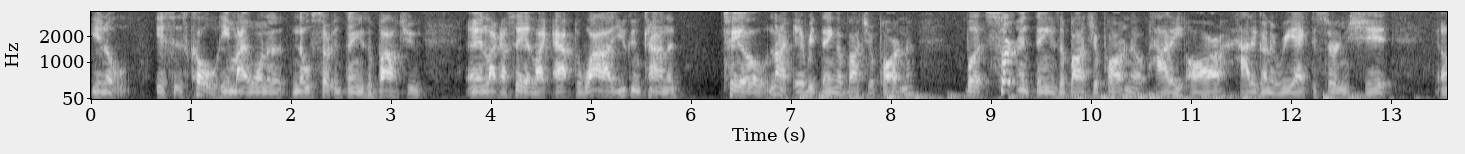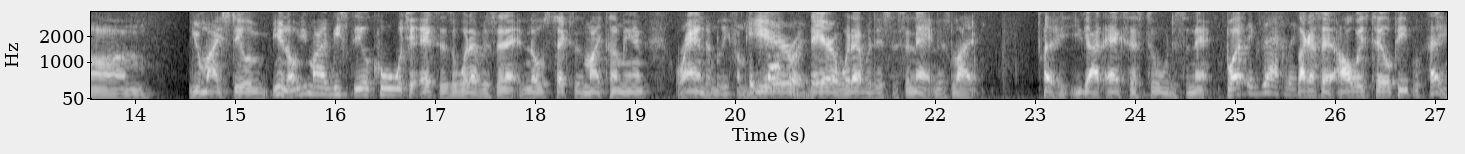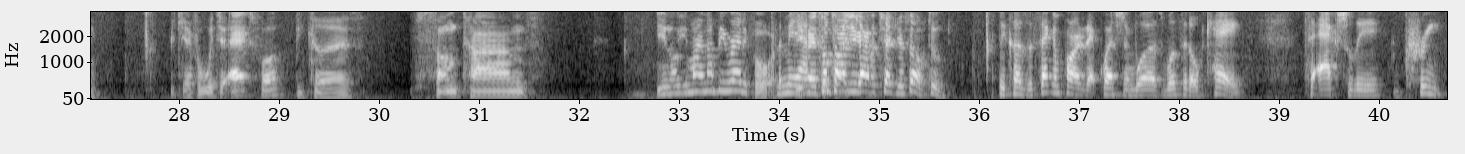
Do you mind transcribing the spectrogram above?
you know, it's his code. He might want to know certain things about you. And like I said, like after a while, you can kind of tell not everything about your partner, but certain things about your partner of how they are, how they're gonna react to certain shit. Um, you might still, you know, you might be still cool with your exes or whatever this and that, and those texts might come in randomly from here or there or whatever this, this and that, and it's like, hey, you got access to this and that. But Exactly. like I said, I always tell people, hey, be careful what you ask for because sometimes you know you might not be ready for it. Let me ask and sometimes you got to check yourself too. because the second part of that question was was it okay to actually creep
